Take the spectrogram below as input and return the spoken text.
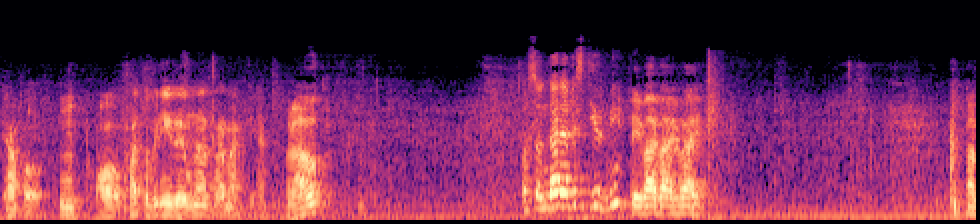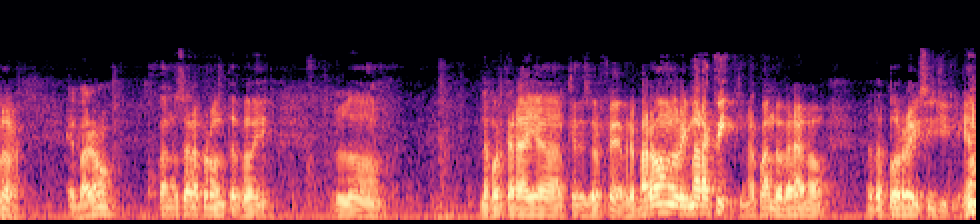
Capo, mm? ho fatto venire un'altra macchina. Bravo. Posso andare a vestirmi? Sì, vai, vai, vai. Allora. E Baron? Quando sarà pronta poi lo... la porterai al des Orfèvres. Baron rimarrà qui fino a quando verranno ad apporre i sigilli. Eh?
